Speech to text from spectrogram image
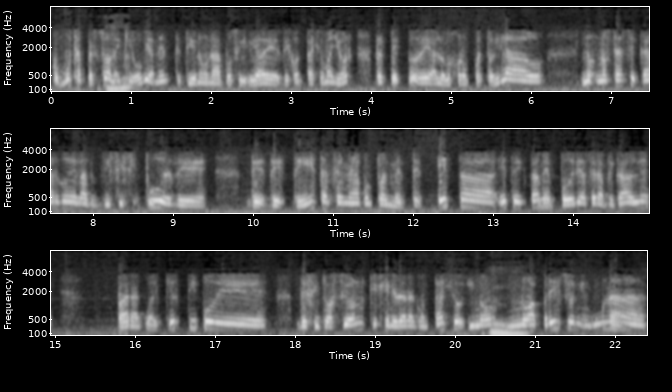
con muchas personas y que obviamente tiene una posibilidad de, de, contagio mayor respecto de a lo mejor un puesto aislado, no, no se hace cargo de las vicisitudes de, de, de, esta enfermedad puntualmente. Esta, este dictamen podría ser aplicable para cualquier tipo de, de situación que generara contagio y no, mm. no aprecio ninguna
